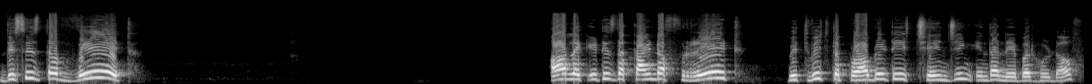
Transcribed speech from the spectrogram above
this is the weight or like it is the kind of rate with which the probability is changing in the neighborhood of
